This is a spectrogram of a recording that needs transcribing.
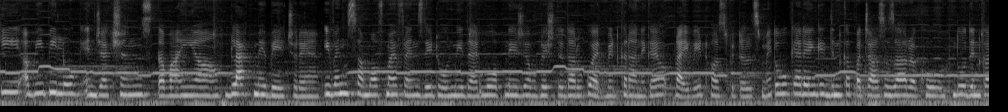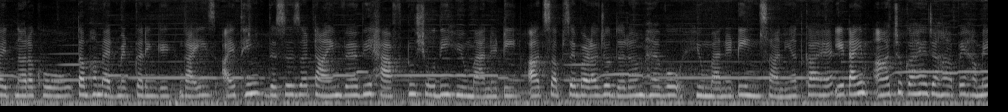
कि अभी भी लोग इंजेक्शन दवाइयाँ ब्लैक में बेच रहे हैं. Even some of my friends they told me that वो अपने जब रिश्तेदारों को एडमिट कराने गए प्राइवेट हॉस्पिटल्स में तो वो कह रहे हैं कि दिन का पचास हज़ार रखो, दो दिन का इतना रखो, तब हम एडमिट करेंगे. Guys I think this is a time where we have to show the humanity आज सबसे बड़ा जो धर्म है वो ह्यूमैनिटी इंसानियत का है. ये टाइम आ चुका है जहाँ पे हमें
